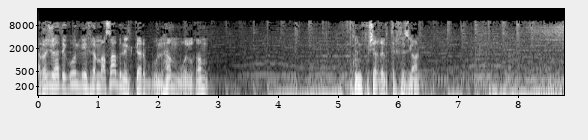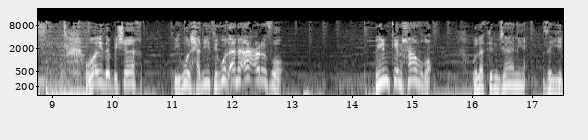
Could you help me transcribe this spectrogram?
الرجل هذا يقول لي لما أصابني الكرب والهم والغم كنت مشغل التلفزيون. وإذا بشيخ يقول حديث يقول أنا أعرفه. ويمكن حافظه. ولكن جاني زي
